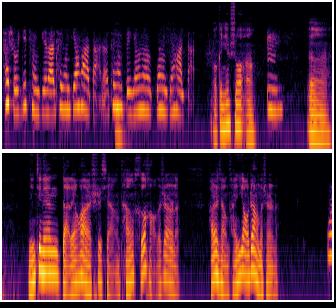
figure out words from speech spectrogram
他手机停机了，他用电话打的，他用北京的公用电话打。我跟您说啊，嗯，嗯、您今天打电话是想谈和好的事儿呢，还是想谈要账的事儿呢？我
